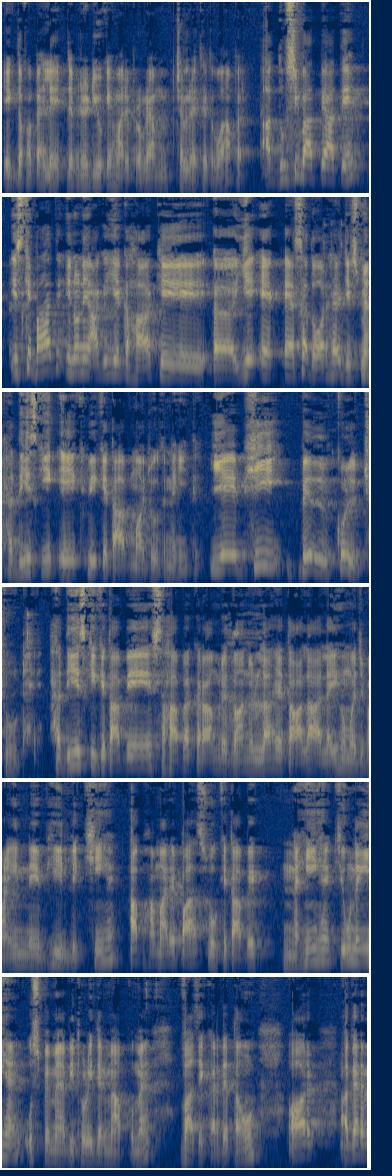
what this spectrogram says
ایک دفعہ پہلے، جب ریڈیو کے ہمارے پروگرام چل رہے تھے تو وہاں پر۔ اب دوسری بات پہ آتے ہیں۔ اس کے بعد انہوں نے آگے یہ کہا کہ یہ ایک ایسا دور ہے جس میں حدیث کی ایک بھی کتاب موجود نہیں تھی۔ یہ بھی بالکل جھوٹ ہے۔ حدیث کی کتابیں صحابہ کرام رضوان اللہ تعالی علیہ مجمعین نے بھی لکھی ہیں۔ اب ہمارے پاس وہ کتابیں نہیں ہیں، کیوں نہیں ہیں؟ اس پہ میں ابھی تھوڑی دیر میں آپ کو میں واضح کر دیتا ہوں۔ اور اگر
